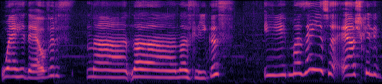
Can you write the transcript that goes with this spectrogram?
o R. Delvers na, na, nas ligas. E, mas é isso, eu acho que ele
